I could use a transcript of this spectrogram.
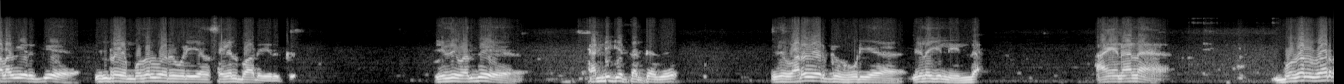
அளவிற்கு இன்றைய முதல்வருடைய செயல்பாடு இருக்கு. இது வந்து கண்டிக்கத்தக்கது. இது வரவேற்கக்கூடிய நிலையில் இல்லை. அதனால முதல்வர்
